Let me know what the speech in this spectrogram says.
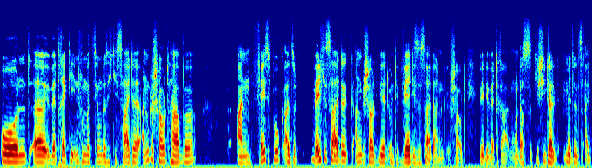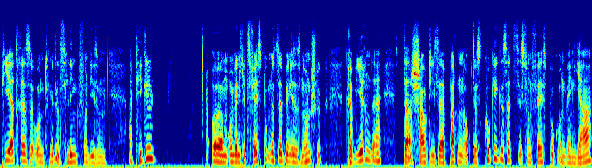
und äh, überträgt die Information, dass ich die Seite angeschaut habe, an Facebook, also welche Seite angeschaut wird und wer diese Seite angeschaut wird übertragen. Und das geschieht halt mittels IP-Adresse und mittels Link von diesem Artikel. Ähm, und wenn ich jetzt Facebook-Nutzer bin, ist es noch ein Stück gravierender. Da schaut dieser Button, ob das Cookie gesetzt ist von Facebook und wenn ja,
